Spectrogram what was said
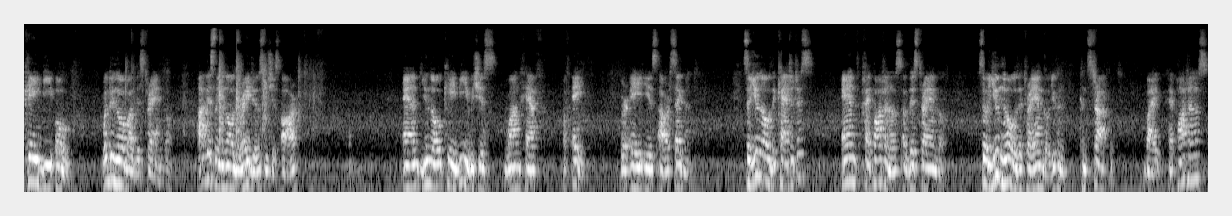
KBO. What do you know about this triangle? Obviously, you know the radius, which is r, and you know KB, which is one half of A, where A is our segment. So you know the catetus and hypotenuse of this triangle. So you know the triangle. You can construct it by hypotenuse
